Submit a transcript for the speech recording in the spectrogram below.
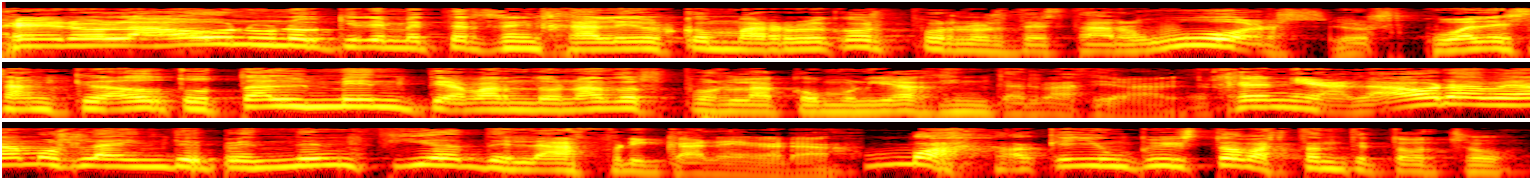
Pero la ONU no quiere meterse en jaleos con Marruecos por los de Star Wars los cuales han quedado totalmente abandonados por la comunidad internacional. Genial, ahora veamos la independencia del África Negra. Buah, aquí hay un Cristo bastante tocho.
